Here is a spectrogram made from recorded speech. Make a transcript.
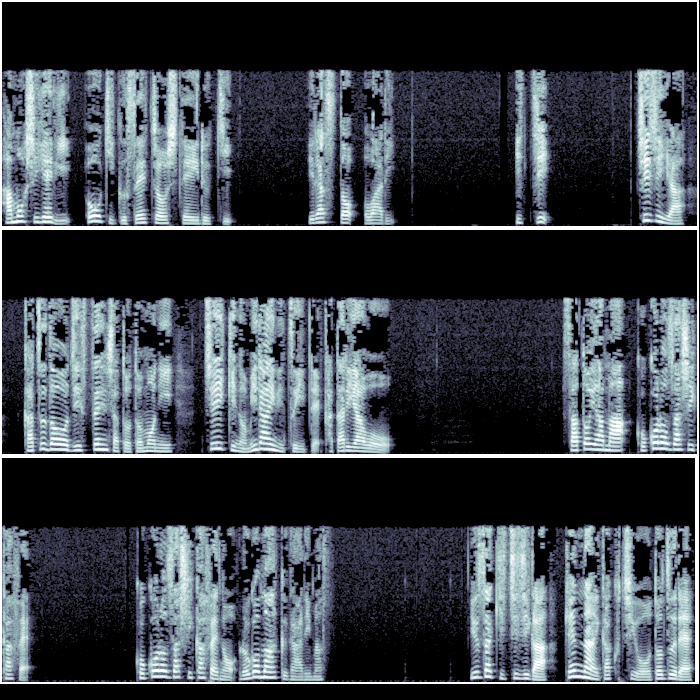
葉も茂り大きく成長している木。イラスト終わり。1、知事や活動実践者と共に地域の未来について語り合おう。里山志カフェ。志カフェのロゴマークがあります。湯崎知事が県内各地を訪れ、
